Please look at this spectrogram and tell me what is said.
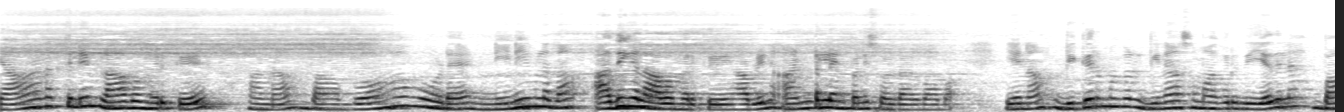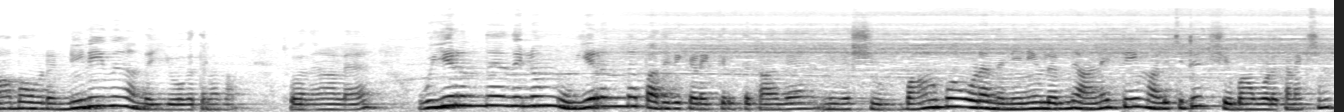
ஞானத்துலேயும் லாபம் இருக்குது ஆனால் பாபாவோட நினைவில் தான் அதிக லாபம் இருக்குது அப்படின்னு அண்டர்லைன் பண்ணி சொல்கிறாரு பாபா. ஏன்னா விகர்மங்கள் விநாசமாகிறது எதில்? பாபாவோட நினைவு அந்த யோகத்தில் தான். ஸோ அதனால் உயர்ந்ததிலும் உயர்ந்த பதவி கிடைக்கிறதுக்காக நீங்கள் சிவபாபாவோட அந்த நினைவுலேருந்து அனைத்தையும் அழிச்சிட்டு சிவாவோட கனெக்ஷன்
